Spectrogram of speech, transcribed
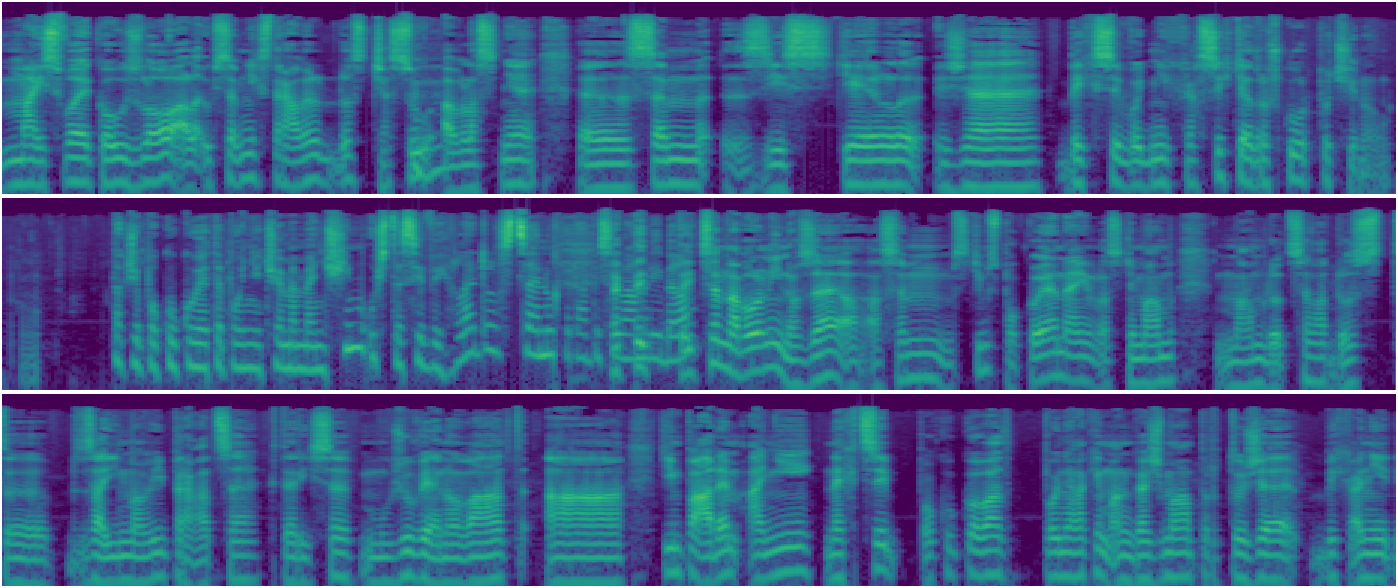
mají svoje kouzlo, ale už jsem v nich strávil dost času mm-hmm. a vlastně e, jsem zjistil, že bych si od nich asi chtěl trošku odpočinout. No. Takže pokukujete po něčem menším? Už jste si vyhledl scénu, která by se tak vám teď, líbila? Teď jsem na volné noze a, a jsem s tím spokojený. Vlastně mám, mám docela dost uh, zajímavý práce, který se můžu věnovat a tím pádem ani nechci pokukovat po nějakým angažmá, protože bych ani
